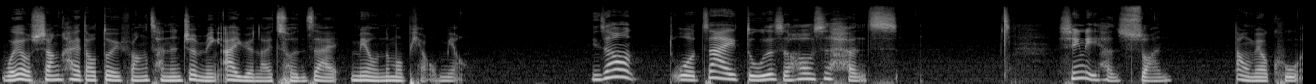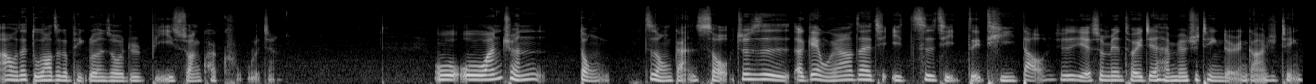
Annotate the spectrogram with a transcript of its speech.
唯有伤害到对方，才能证明爱原来存在，没有那么缥缈。”你知道我在读的时候是很心里很酸，但我没有哭啊！我在读到这个评论的时候，我就鼻酸，快哭了。这样，我我完全懂。这种感受就是 again，我要再提一次提得提到，就是也顺便推荐还没有去听的人，赶快去听。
